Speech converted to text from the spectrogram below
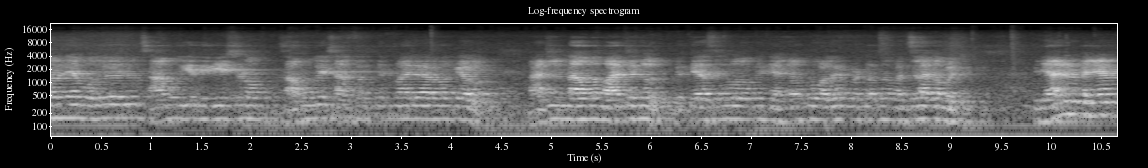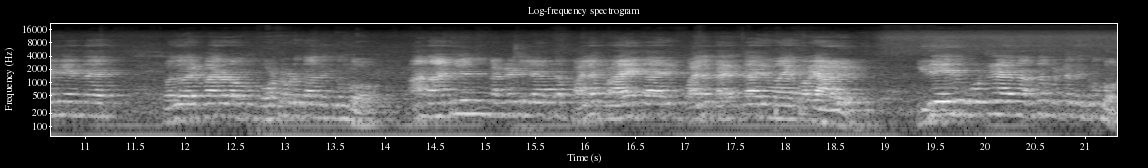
പറഞ്ഞാൽ പൊതുവെ ഒരു സാമൂഹിക നിരീക്ഷണവും സാമൂഹിക ശാസ്ത്രജ്ഞന്മാരാണെന്നൊക്കെയാണല്ലോ നാട്ടിലുണ്ടാവുന്ന മാറ്റങ്ങളും വ്യത്യാസങ്ങളും ഒക്കെ ഞങ്ങൾക്ക് വളരെ പെട്ടെന്ന് മനസ്സിലാക്കാൻ പറ്റും. ഞാനൊരു കല്യാണത്തിന് ഇന്ന് പൊതുവരന്മാരോടൊപ്പം ഫോട്ടോ എടുക്കാൻ നിൽക്കുമ്പോൾ ആ നാട്ടിൽ നിന്നും കണ്ടിട്ടില്ലാത്ത പല പ്രായക്കാരും പല തരക്കാരുമായ കുറെ ആളുകൾ. ഇത് ഏത് കൂട്ടരാണെന്ന് അന്തം വിട്ട് നിൽക്കുമ്പോൾ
